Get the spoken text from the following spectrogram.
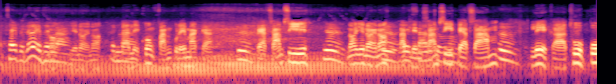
ดใส่ไปเลยเพิ่นว่า เนาะเยอะหน่อยเนาะเพิ่นว่าตาเลขความฝันผู้ใดมักกะ อืมแปดสามสี่อืมเนาะเยอะหน่อยเนาะเออตัดเลนเลขสาสามมสี่ตัวแปดสามอืมเลขอ่าทูบปู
